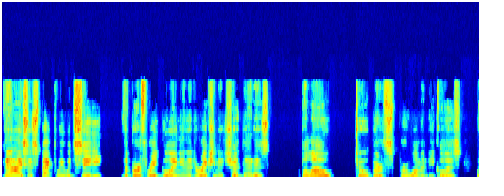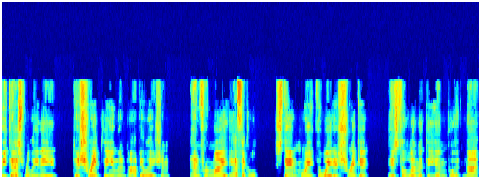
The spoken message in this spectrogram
then I suspect we would see the birth rate going in the direction it should. That is, below two births per woman, because we desperately need to shrink the human population. And from my ethical standpoint, the way to shrink it is to limit the input, not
